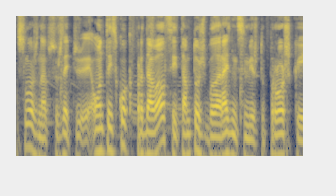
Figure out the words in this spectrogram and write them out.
сложно обсуждать. Он-то и сколько продавался, и там тоже была разница между прошкой.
